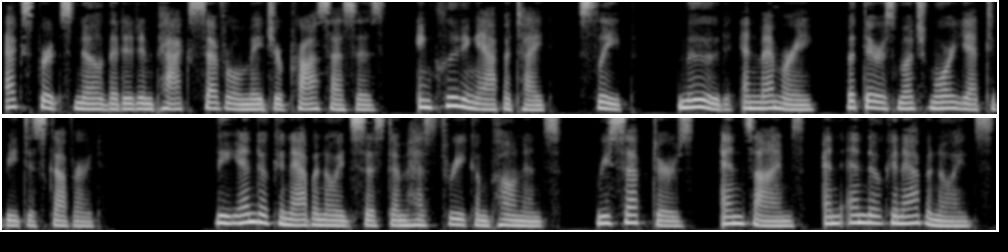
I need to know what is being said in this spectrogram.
Experts know that it impacts several major processes, including appetite, sleep, mood, and memory, but there is much more yet to be discovered. The endocannabinoid system has three components receptors, enzymes, and endocannabinoids.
